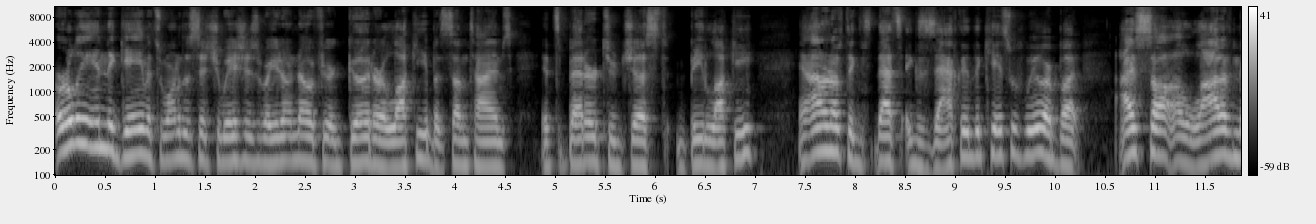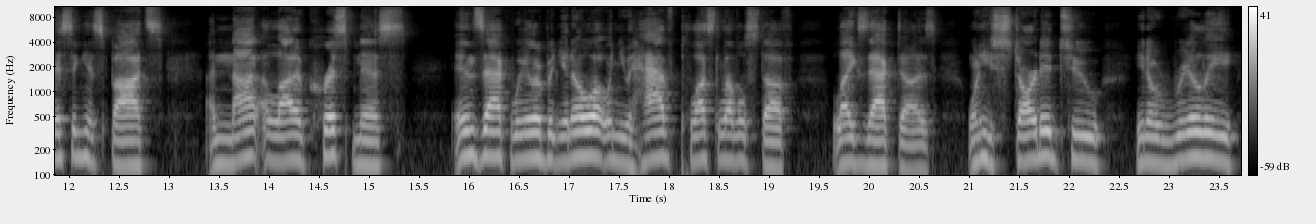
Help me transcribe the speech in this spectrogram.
early in the game, it's one of those situations where you don't know if you're good or lucky, but sometimes it's better to just be lucky. And I don't know if that's exactly the case with Wheeler, but I saw a lot of missing his spots, and not a lot of crispness in Zack Wheeler. But you know what? When you have plus level stuff like Zack does, when he started to, you know, really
